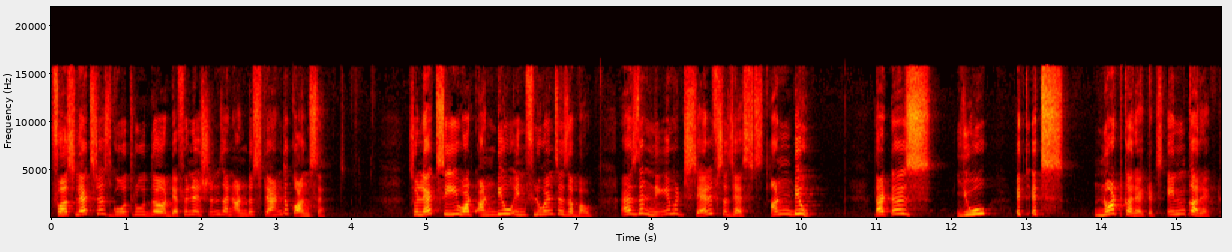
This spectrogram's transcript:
First, let us just go through the definitions and understand the concept. So, let us see what undue influence is about. As the name itself suggests, undue that is you it, it's not correct, it's incorrect,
